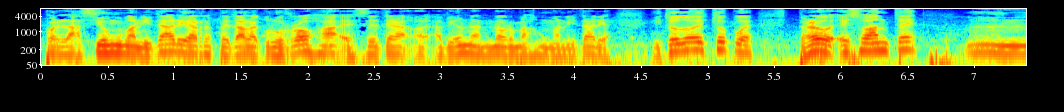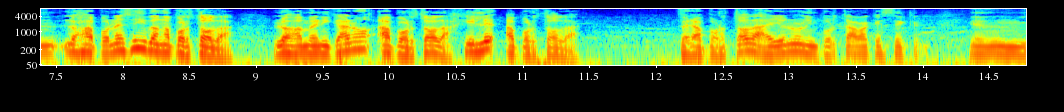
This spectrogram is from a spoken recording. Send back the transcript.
pues la acción humanitaria, respetar la Cruz Roja, etcétera, había unas normas humanitarias. Y todo esto, pues, pero eso antes, mm, los japoneses iban a por todas, los americanos a por todas, Hitler a por todas. Pero a por todas, a ellos no les importaba que se mm,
